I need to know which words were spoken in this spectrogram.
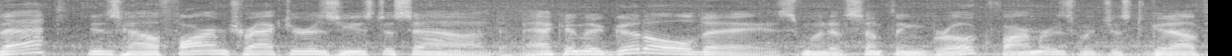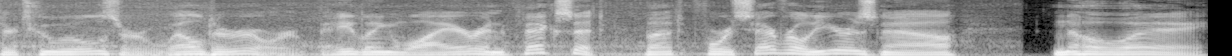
That is how farm tractors used to sound back in the good old days when if something broke, farmers would just get out their tools or welder or baling wire and fix it. But for several years now, no way.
